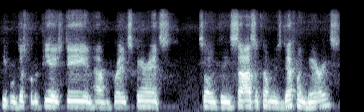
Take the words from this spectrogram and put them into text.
people just with a PhD and have a great experience. So the size of companies definitely varies.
